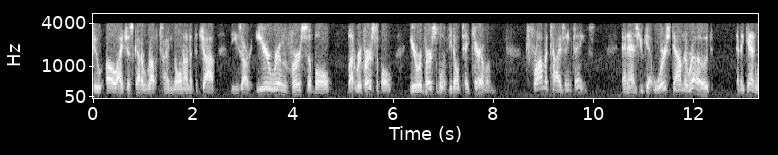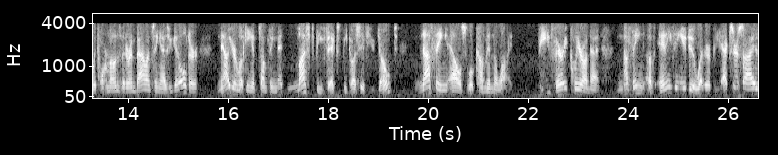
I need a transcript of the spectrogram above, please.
to, oh, I just got a rough time going on at the job. These are irreversible, but reversible, irreversible if you don't take care of them, traumatizing things. And as you get worse down the road, and again, with hormones that are imbalancing as you get older, now you're looking at something that must be fixed because if you don't, nothing else will come in the line. Be very clear on that. Nothing of anything you do, whether it be exercise,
